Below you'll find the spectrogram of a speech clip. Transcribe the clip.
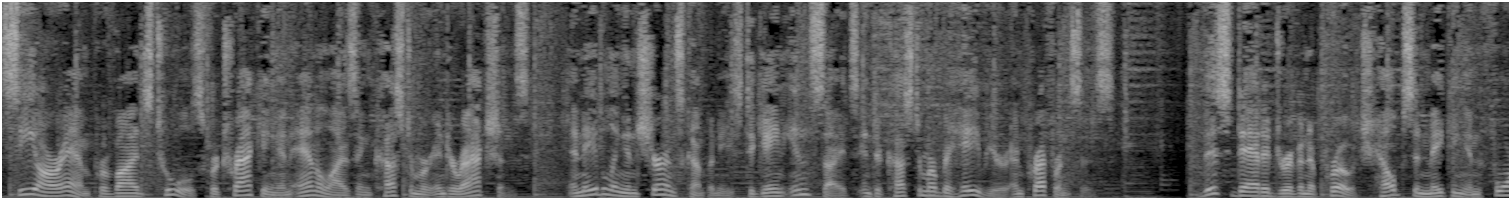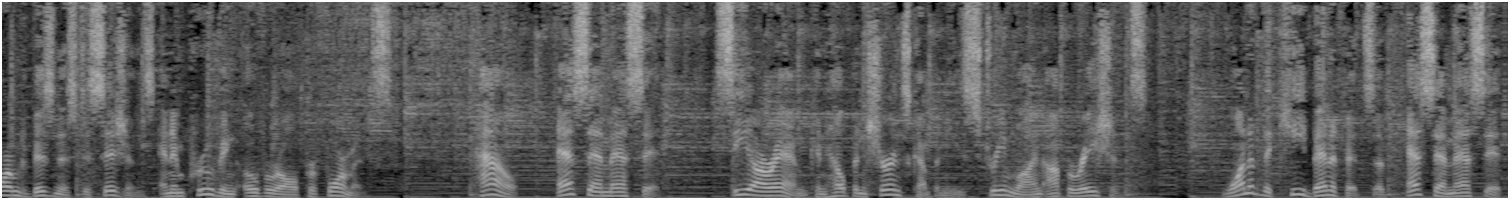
CRM provides tools for tracking and analyzing customer interactions, enabling insurance companies to gain insights into customer behavior and preferences. This data-driven approach helps in making informed business decisions and improving overall performance. How SMS IT CRM can help insurance companies streamline operations. One of the key benefits of SMS IT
